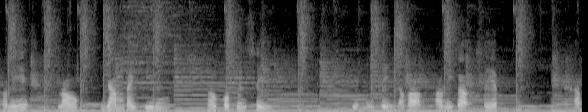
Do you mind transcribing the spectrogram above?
คราวนี้เราย้ำไปอีกทีหนึ่งแล้วกดเป็น 4 เปลี่ยนเป็น 4 แล้วก็คราวนี้ก็เซฟนะครับ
